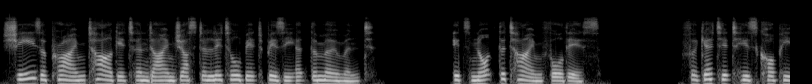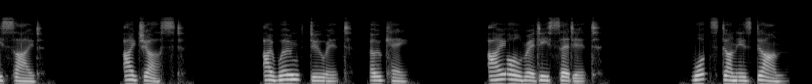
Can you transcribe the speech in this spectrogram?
She's a prime target and I'm just a little bit busy at the moment. It's not the time for this. Forget it his copy side. I just. I won't do it, okay. I already said it. What's done is done.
